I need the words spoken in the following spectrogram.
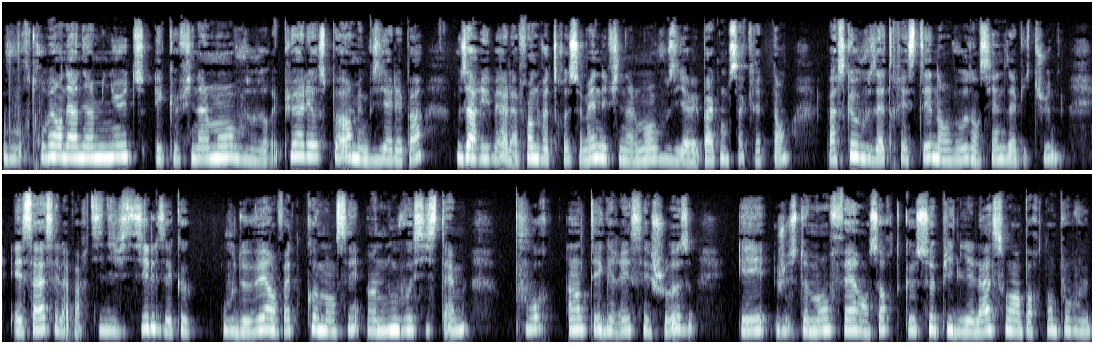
vous vous retrouvez en dernière minute et que finalement vous aurez pu aller au sport mais que vous y allez pas, vous arrivez à la fin de votre semaine et finalement vous y avez pas consacré de temps parce que vous êtes resté dans vos anciennes habitudes. Et ça c'est la partie difficile, c'est que vous devez en fait commencer un nouveau système pour intégrer ces choses et justement faire en sorte que ce pilier-là soit important pour vous.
